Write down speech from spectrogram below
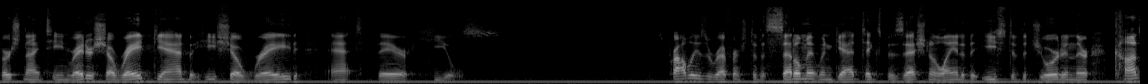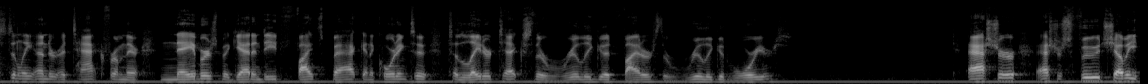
Verse 19 Raiders shall raid Gad, but he shall raid at their heels. This probably is a reference to the settlement when Gad takes possession of the land of the east of the Jordan. They're constantly under attack from their neighbors, but Gad indeed fights back. And according to, to later texts, they're really good fighters, they're really good warriors. Asher, Asher's food shall be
